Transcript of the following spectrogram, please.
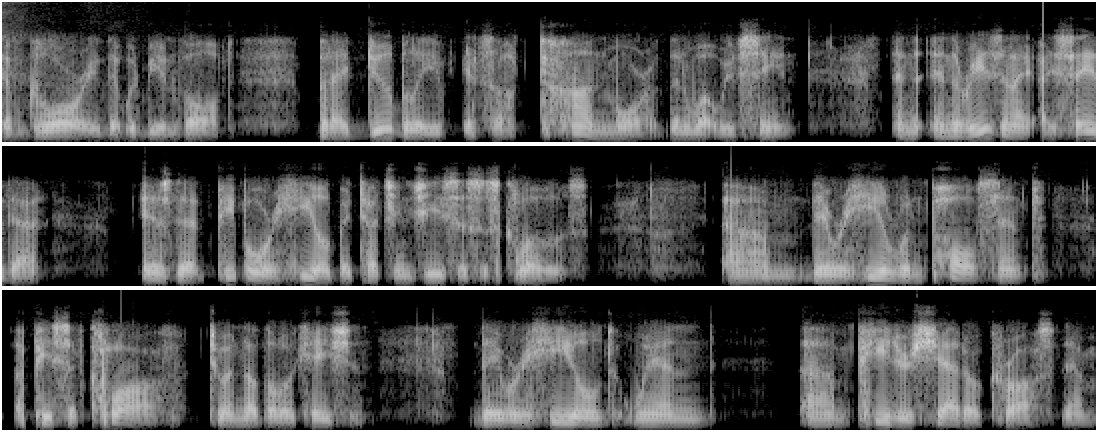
of glory that would be involved. But I do believe it's a ton more than what we've seen. And, and the reason I, I say that is that people were healed by touching Jesus' clothes. Um, they were healed when Paul sent a piece of cloth to another location. They were healed when um, Peter's shadow crossed them.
